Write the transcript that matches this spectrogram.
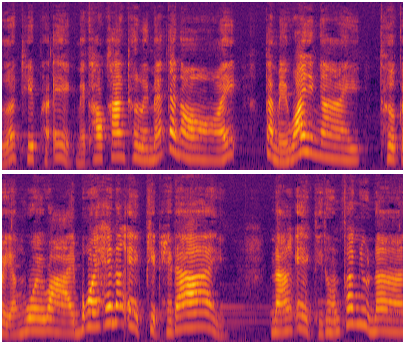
อที่พระเอกไม่เข้าข้างเธอเลยแม้แต่น้อย แต่ไม่ว่ายังไง เธอก็ยังโวยวายโบยให้นางเอกผิดให้ได้ นางเอกที่ทนฟังอยู่นาน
